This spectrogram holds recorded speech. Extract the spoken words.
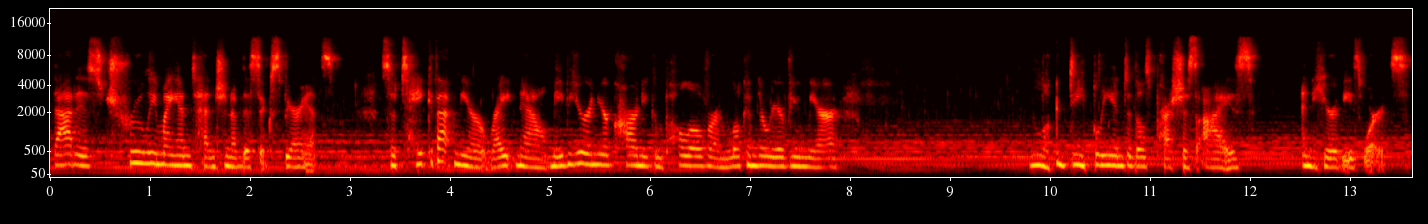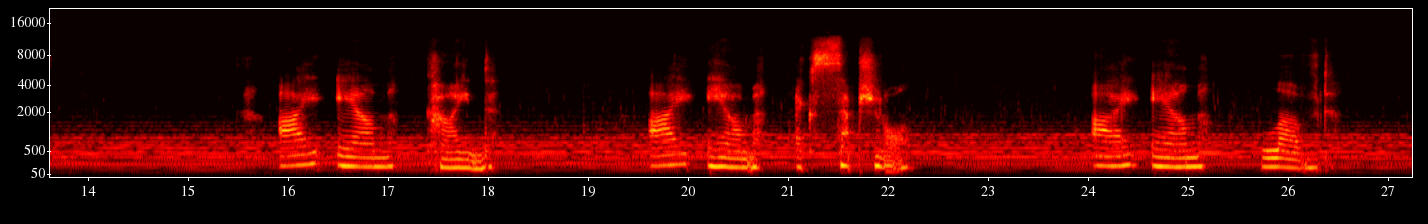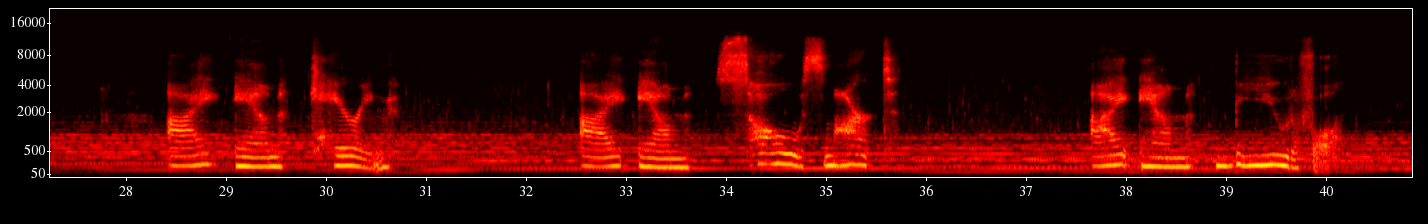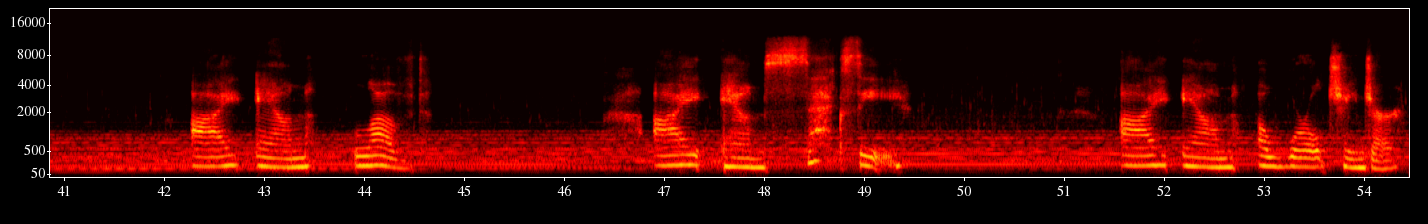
That is truly my intention of this experience. So take that mirror right now. Maybe you're in your car and you can pull over and look in the rearview mirror. Look deeply into those precious eyes and hear these words I am kind. I am exceptional. I am loved. I am caring. I am so smart. I am beautiful. I am loved. I am sexy. I am a world changer.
